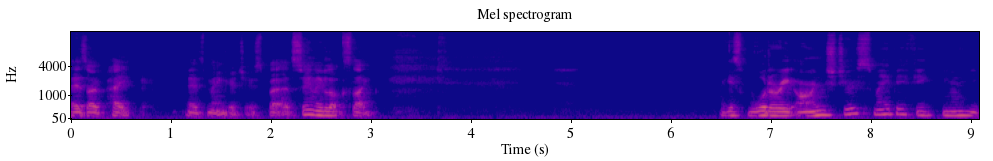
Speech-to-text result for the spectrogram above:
as opaque as mango juice, but it certainly looks like I guess watery orange juice maybe if you you know you,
